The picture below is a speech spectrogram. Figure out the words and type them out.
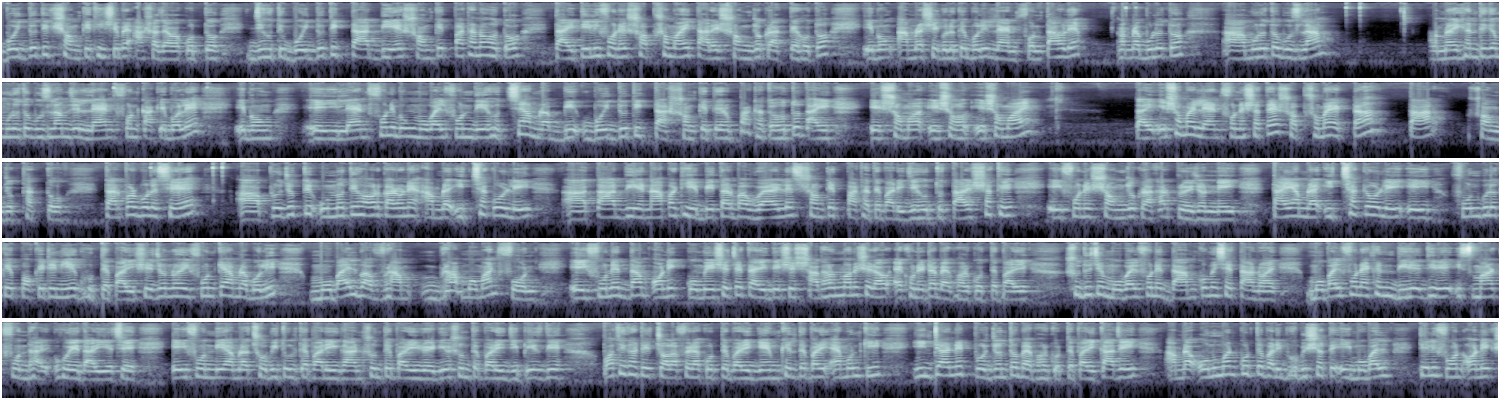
বৈদ্যুতিক সংকেত হিসেবে আসা যাওয়া করত। যেহেতু বৈদ্যুতিক তার দিয়ে সংকেত পাঠানো হতো, তাই টেলিফোনে সবসময় তারের সংযোগ রাখতে হতো এবং আমরা সেগুলোকে বলি ল্যান্ডফোন তাহলে আমরা মূলত মূলত বুঝলাম আমরা এখান থেকে মূলত বুঝলাম যে ল্যান্ড ফোন কাকে বলে এবং এই ল্যান্ড ফোন এবং মোবাইল ফোন দিয়ে হচ্ছে আমরা বৈদ্যুতিক তার সংকেতের পাঠাতে হতো। তাই এ সময় এ সময়, তাই এ সময় ল্যান্ড ফোনের সাথে সবসময় একটা তার সংযোগ থাকতো। তারপর বলেছে প্রযুক্তির উন্নতি হওয়ার কারণে আমরা ইচ্ছা করলেই তার দিয়ে না পাঠিয়ে বেতার বা ওয়্যারলেস সংকেত পাঠাতে পারি। যেহেতু তারের সাথে এই ফোনের সংযোগ রাখার প্রয়োজন নেই। তাই আমরা ইচ্ছা করলেই এই ফোনগুলোকে পকেটে নিয়ে ঘুরতে পারি। সেজন্য এই ফোনকে আমরা বলি মোবাইল বা ভ্রাম- ভ্রাম্যমান ফোন। এই ফোনের দাম অনেক কমে এসেছে, তাই দেশের সাধারণ মানুষেরাও এখন এটা ব্যবহার করতে পারে। শুধু যে মোবাইল ফোনের দাম কমেছে তা নয়, মোবাইল ফোন এখন ধীরে ধীরে স্মার্টফোন হয়ে দাঁড়িয়েছে। এই ফোন দিয়ে আমরা ছবি তুলতে পারি, গান শুনতে পারি রেডিও শুনতে পারি জিপিএস দিয়ে পথে ঘাটে চলাফেরা করতে পারি গেম খেলতে পারি, এমনকি ইন্টারনেট পর্যন্ত ব্যবহার করতে পারি। কাজেই আমরা অনুমান করতে পারি ভবিষ্যতে এই মোবাইল টেলিফোন অনেক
